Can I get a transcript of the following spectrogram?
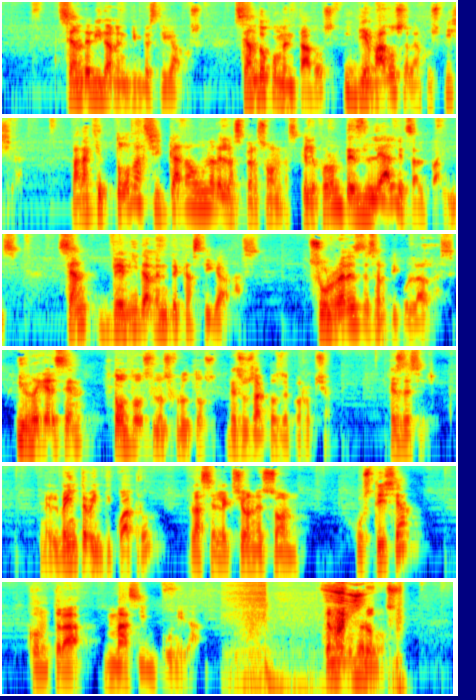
sean debidamente investigados, sean documentados y llevados a la justicia, para que todas y cada una de las personas que le fueron desleales al país sean debidamente castigadas, sus redes desarticuladas y regresen todos los frutos de sus actos de corrupción. Es decir, en el 2024, las elecciones son justicia contra más impunidad. Tema número dos.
